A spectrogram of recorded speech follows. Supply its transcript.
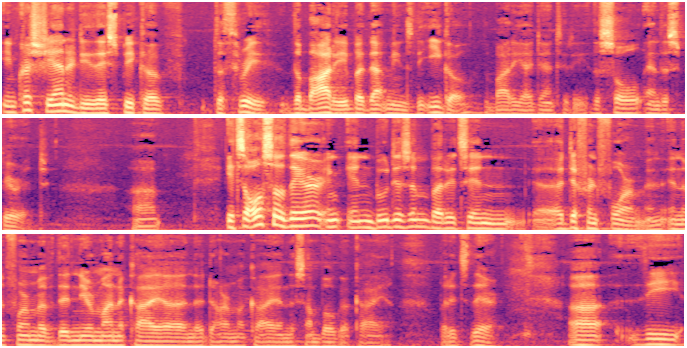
in Christianity, they speak of the three the body, but that means the ego, the body identity, the soul, and the spirit. Uh, it's also there in, in, Buddhism, but it's in a different form, in, in, the form of the Nirmanakaya and the Dharmakaya and the Sambhogakaya, but it's there. Uh, the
